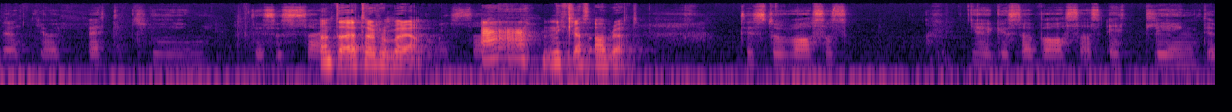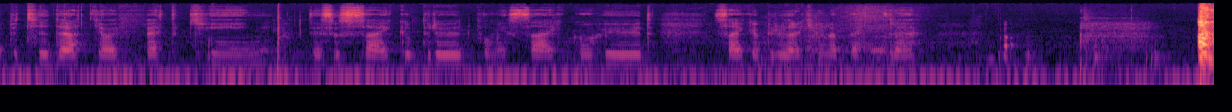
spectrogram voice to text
Jag är fett king. Det är så starkt. Vänta, jag tar det från början. Ah, Niklas avbröt. Det står Vasas... Jag är Gustav Vasas ättling. Det betyder att jag är fett king. Det är så psykobrud på min psykohud. Psykobrudar knullar bättre.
